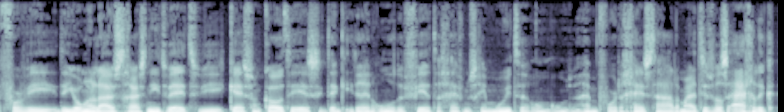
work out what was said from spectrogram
voor wie de jonge luisteraars niet weet wie Kees van Koten is. Ik denk iedereen onder de 40 heeft misschien moeite om, om hem voor de geest te halen. Maar het is, was eigenlijk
